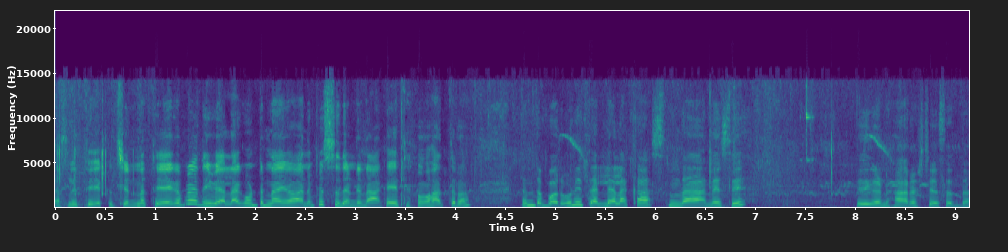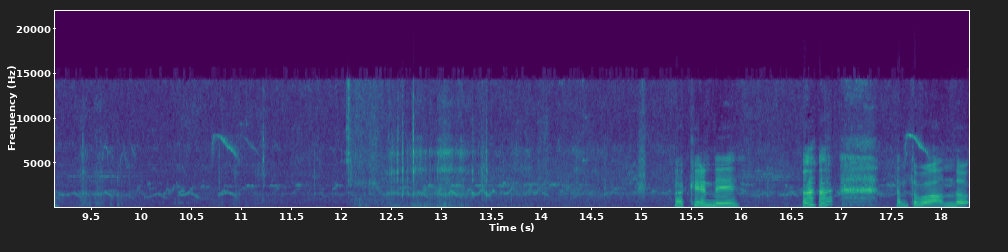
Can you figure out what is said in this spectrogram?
అసలు తీగ చిన్న తీగ మీద ఇవి ఎలాగుంటున్నాయో అనిపిస్తుందండి నాకైతే మాత్రం. ఇంత బరువుని తల్లి ఎలా కాస్తుందా అనేసి. ఇదిగోండి హార్వెస్ట్ చేసేద్దాం. ఓకే అండి. ఎంత బాగుందో.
